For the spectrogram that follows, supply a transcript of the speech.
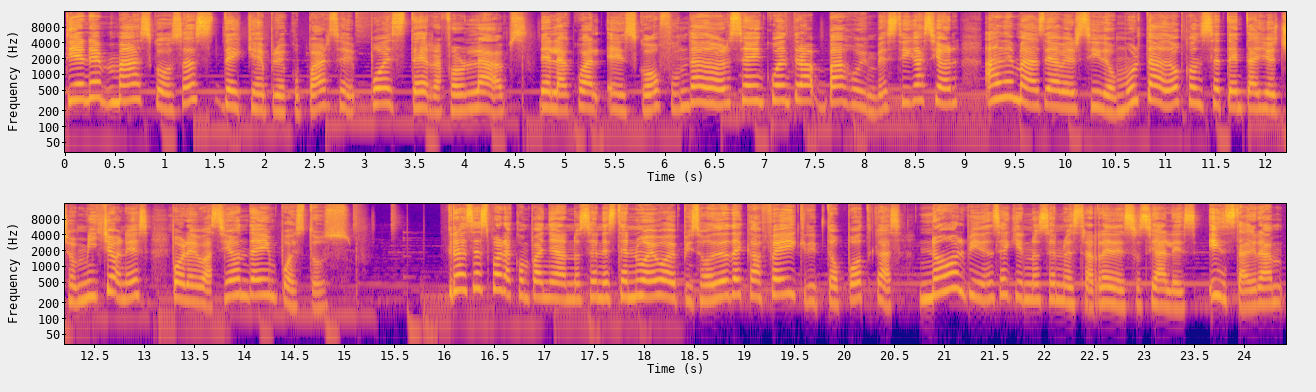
tiene más cosas de qué preocuparse, pues Terraform Labs, de la cual es cofundador, se encuentra bajo investigación, además de haber sido multado con 78 millones por evasión de impuestos. Gracias por acompañarnos en este nuevo episodio de Café y Cripto Podcast. No olviden seguirnos en nuestras redes sociales, Instagram,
